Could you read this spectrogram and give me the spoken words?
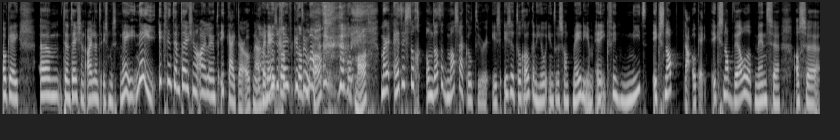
Oké, ehm, Temptation Island is mis- Nee, nee, ik vind Temptation Island, ik kijk daar ook naar. ja, Bij deze dat- geef ik het dat, toe. Dat mag. Dat mag. Maar het is toch, omdat het massacultuur is, is het toch ook een heel interessant medium. En ik vind niet, ik snap, nou oké, ik snap wel dat mensen als ze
